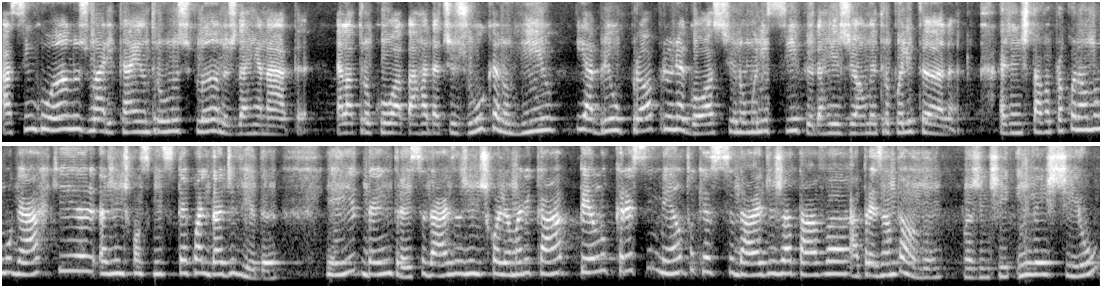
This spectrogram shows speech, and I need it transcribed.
Há cinco anos, Maricá entrou nos planos da Renata. Ela trocou a Barra da Tijuca, no Rio, e abriu o próprio negócio no município da região metropolitana. A gente estava procurando um lugar que a gente conseguisse ter qualidade de vida. E aí, dentre as cidades, a gente escolheu Maricá pelo crescimento que a cidade já estava apresentando. A gente investiu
